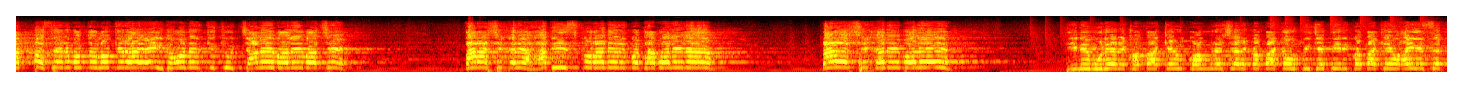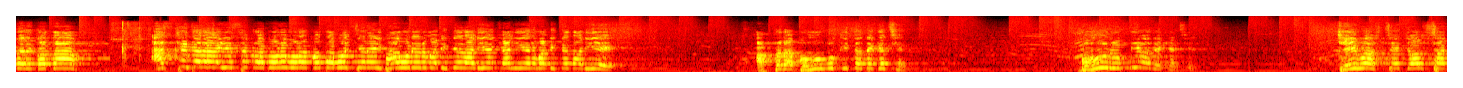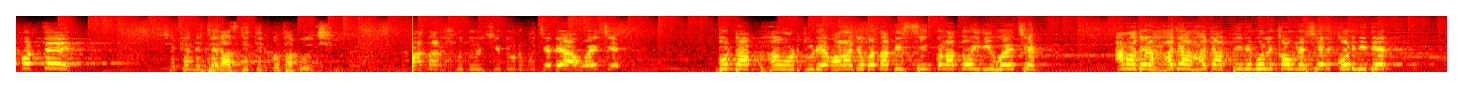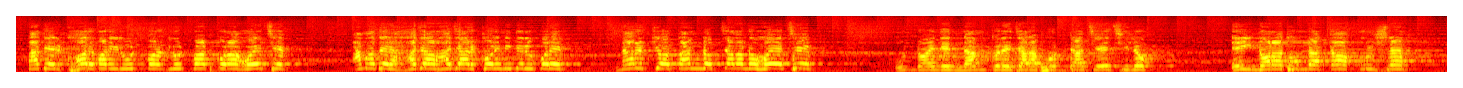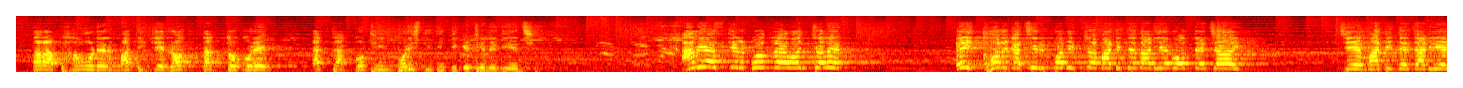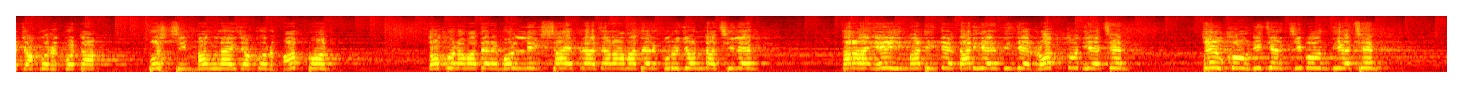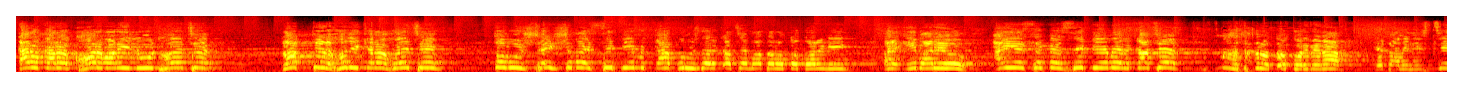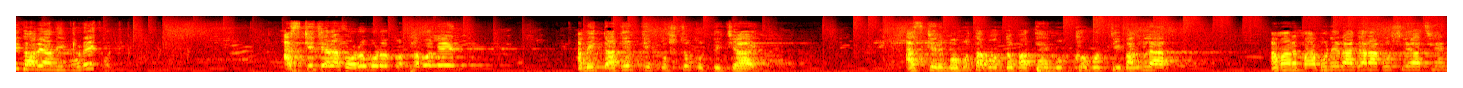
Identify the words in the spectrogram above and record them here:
আব্বাসের মতো লোকেরা এই ধরনের কিছু চালে মালেম আছে তারা সেখানে হাদিস কোরআনের কথা বলে না। তারা সেখানে বলে, তৃণমূলের কথা, কেউ কংগ্রেসের কথা, কেউ বিজেপির কথা, কেউ আইএসএফ এর কথা। আজকে যারা আইএসএফ রা বড় বড় কথা বলছেন, এই ভাঙনের মাটিতে দাঁড়িয়ে কানিয়ার মাটিতে দাঁড়িয়ে, আপনারা বহুমুখী তো দেখেছেন, বহুরূপীও দেখেছেন। কেউ আসছে জলসা করতে সেখানে যে রাজনীতির কথা বলছি পাতার সুদূর সিঁদুর মুছে দেওয়া হয়েছে, গোটা ভাঁড় জুড়ে অরাজকতা বিশৃঙ্খলা তৈরি হয়েছে। আমাদের হাজার হাজার তৃণমূল কংগ্রেসের কর্মীদের, তাদের ঘর বাড়ি লুটপাট লুটপাট করা হয়েছে। আমাদের হাজার হাজার কর্মীদের উপরে নারকীয় তাণ্ডব চালানো হয়েছে। উন্নয়নের নাম করে যারা ভোটটা চেয়েছিল, এই নরাধমরা কা পুরুষরা তারা ভাঙনের মাটিকে রক্তাক্ত করে একটা কঠিন পরিস্থিতির দিকে ঠেলে দিয়েছে। আমি আজকের বোদরা অঞ্চলের এই খড়গাছির পবিত্র মাটিতে দাঁড়িয়ে বলতে চাই, যে মাটিতে দাঁড়িয়ে যখন গোটা পশ্চিম বাংলায় যখন বামপন তখন আমাদের মল্লিক সাহেবরা যারা আমাদের গুরুজনরা ছিলেন, তারা এই মাটিতে দাঁড়িয়ে নিজের রক্ত দিয়েছেন, কেউ কেউ নিজের জীবন দিয়েছেন, কারও কারও ঘর বাড়ি লুট হয়েছে। রক্তের হলিকেরা হয়েছে, তবু সেই সময় সিপিএম কাপুরুষদের কাছে মাথা নত করেনি। আর এবারেও আইএসএফ এর সিপিএম এর কাছে মাথা নত করবে না, এটা আমি নিশ্চিত ভাবে আমি মনে করি। আজকে যারা বড় বড় কথা বলেন, আমি তাদেরকে প্রশ্ন করতে চাই। আজকের মমতা বন্দ্যোপাধ্যায় মুখ্যমন্ত্রী বাংলার আমার মা বোনেরা যারা বসে আছেন,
